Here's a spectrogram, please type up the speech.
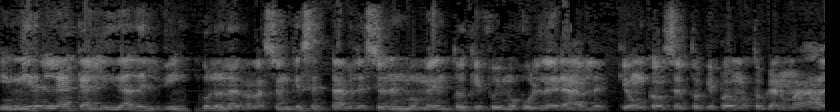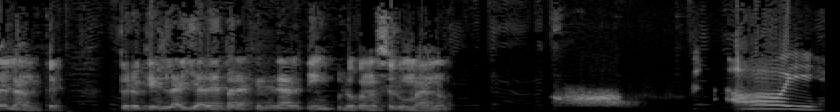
y miren la calidad del vínculo, la relación que se estableció en el momento que fuimos vulnerables, que es un concepto que podemos tocar más adelante, pero que es la llave para generar vínculo con el ser humano. Ay,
